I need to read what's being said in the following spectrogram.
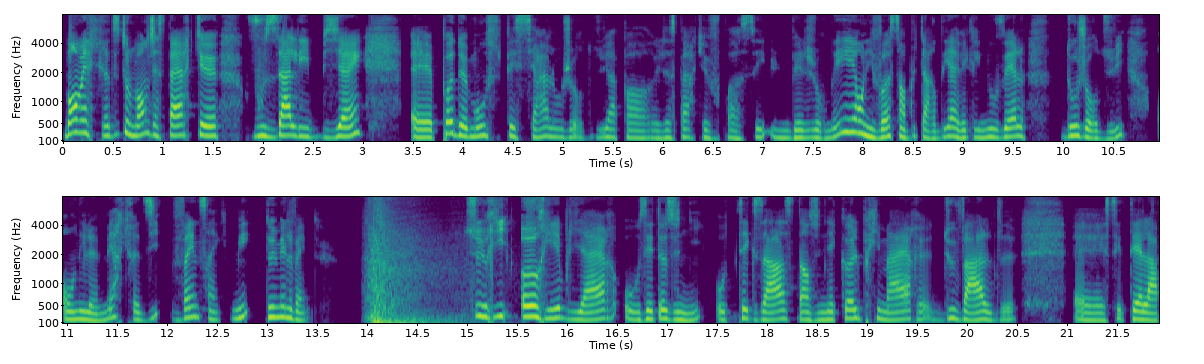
Bon mercredi tout le monde. J'espère que vous allez bien. Euh, pas de mots spécial aujourd'hui à part j'espère que vous passez une belle journée. Et on y va sans plus tarder avec les nouvelles d'aujourd'hui. On est le mercredi 25 mai 2022 tuerie horrible hier aux États-Unis, au Texas, dans une école primaire d'Uvalde. Euh, C'était la,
